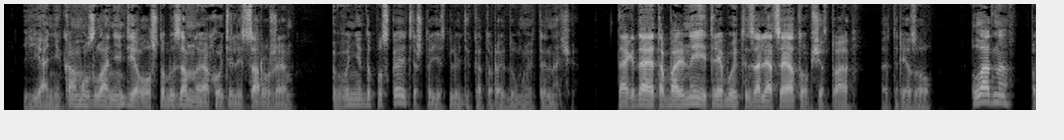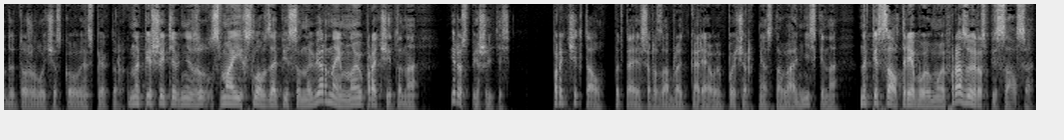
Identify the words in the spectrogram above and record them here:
— Я никому зла не делал, чтобы за мной охотились с оружием. Вы не допускаете, что есть люди, которые думают иначе? — Тогда это больные и требуют изоляции от общества, — отрезал. — Ладно, — подытожил участковый инспектор, — напишите внизу, с моих слов записано верно и мною прочитано, и распишитесь. Прочитал, пытаясь разобрать корявый почерк местного Анискина, написал требуемую фразу и расписался.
